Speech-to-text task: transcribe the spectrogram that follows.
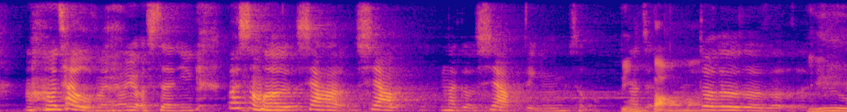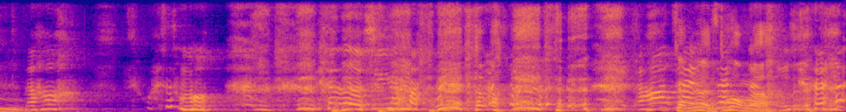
然后再五分钟有声音，为什么下下那个下冰什么冰雹吗？对对对对对。然后为什么很恶心啊？然后再再等一下，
